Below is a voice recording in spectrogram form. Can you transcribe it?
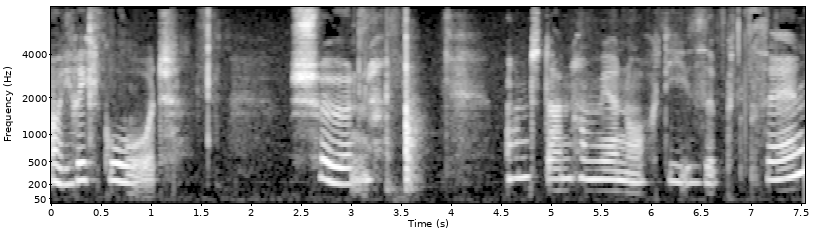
Oh, die riecht gut. Schön. Und dann haben wir noch die 17.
